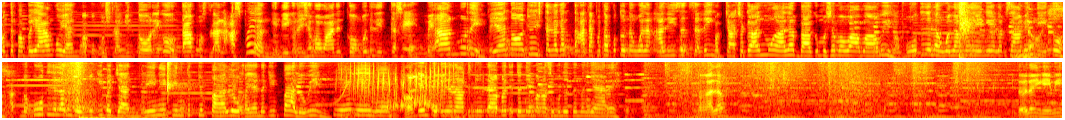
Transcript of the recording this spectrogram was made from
pag napabayaan ko yan, mapupush lang yung tore ko. Tapos lalakas pa yan. Hindi ko rin siya mawanit combo delete kasi may armor eh. Kaya no choice, talagang tatapatan ko to ng walang alisan sa lane. Pagtsatsagaan mo nga lang bago mo siya mawawawi. Mabuti na lang walang nangingialam sa amin dito. At mabuti na lang din yung iba dyan, pinipindot yung palo kaya naging following. Nye, nye, nye. Okay, tuloy na natin yung laban. Ito na yung mga sumunod na nangyari. Mga lang. Ito lang yung gamey.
